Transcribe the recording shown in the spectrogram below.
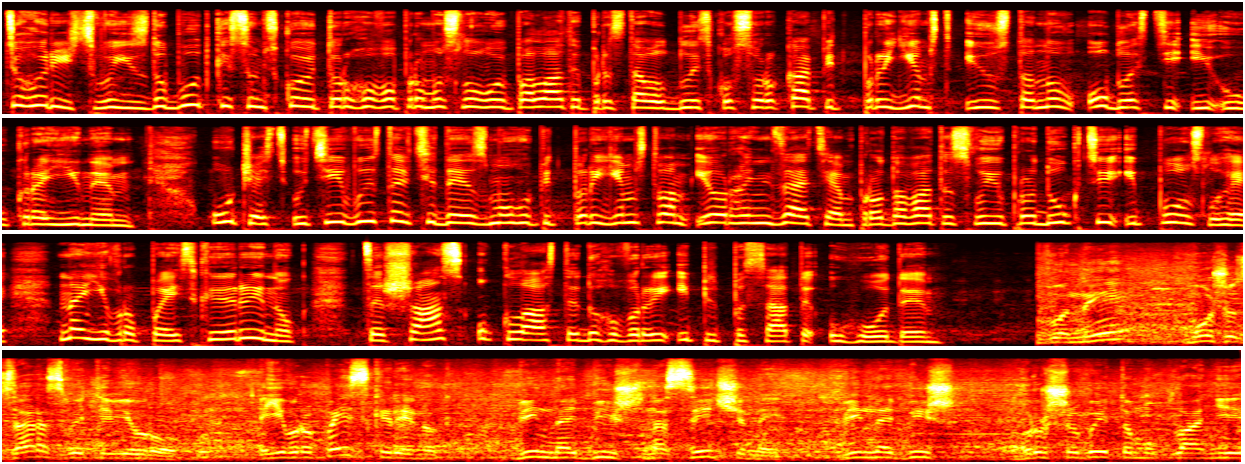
Цьогоріч свої здобутки Сумської торгово-промислової палати представив близько 40 підприємств і установ області і України. Участь у цій виставці дає змогу підприємствам і організаціям продавати свою продукцію і послуги на європейський ринок. Це шанс укласти договори і підписати угоди. Вони можуть зараз вийти в Європу. А європейський ринок він найбільш насичений, він найбільш грошовитому плані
